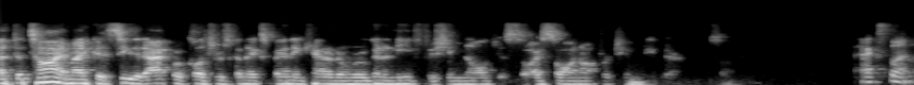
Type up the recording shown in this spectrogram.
at the time, I could see that aquaculture was going to expand in Canada and we were going to need fish immunologists. So I saw an opportunity there. So. Excellent.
